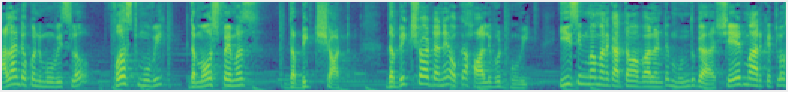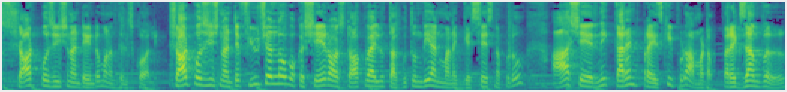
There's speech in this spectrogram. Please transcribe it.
అలాంటి కొన్ని మూవీస్లో first movie the most famous the big short the big short అనే ఒక హాలీవుడ్ మూవీ ఈ సినిమా మనకు అర్థం అవ్వాలంటే ముందుగా షేర్ మార్కెట్లో షార్ట్ పొజిషన్ అంటే ఏంటో మనం తెలుసుకోవాలి. షార్ట్ పొజిషన్ అంటే ఫ్యూచర్లో ఒక షేర్ ఆ స్టాక్ వాల్యూ తగ్గుతుంది అని మనకు గెస్ చేసినప్పుడు ఆ షేర్ని కరెంట్ ప్రైస్కి ఇప్పుడు అమ్మటం. ఫర్ ఎగ్జాంపుల్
